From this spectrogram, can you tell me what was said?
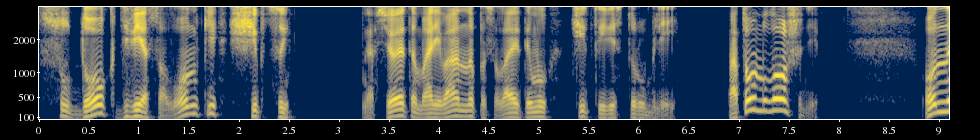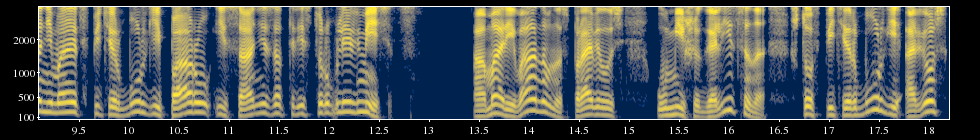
судок, две солонки, щипцы. На все это Марья Ивановна посылает ему 400 рублей. Потом лошади. Он нанимает в Петербурге пару и сани за 300 рублей в месяц. А Марья Ивановна справилась у Миши Голицына, что в Петербурге овес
